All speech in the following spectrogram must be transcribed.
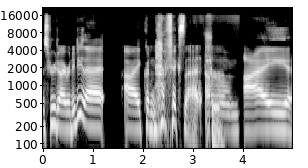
a screwdriver to do that, I couldn't have fixed that. Sure. Um, I,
